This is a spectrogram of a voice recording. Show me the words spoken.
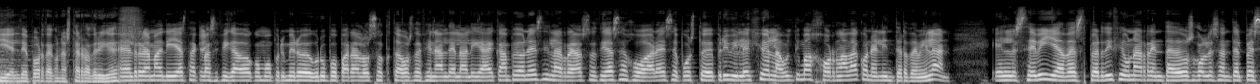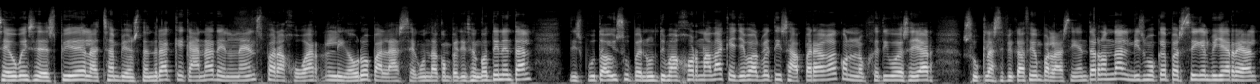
Y el deporte con este Rodríguez. El Real Madrid ya está clasificado como primero de grupo para los octavos de final de la Liga de Campeones y la Real Sociedad se jugará ese puesto de privilegio en la última jornada con el Inter de Milán. El Sevilla desperdicia una renta de dos goles ante el PSV y se despide de la Champions. Tendrá que ganar en Lens para jugar Liga Europa, la segunda competición continental. Disputa hoy su penúltima jornada que lleva al Betis a Praga con el objetivo de sellar su clasificación para la siguiente ronda, el mismo que persigue el Villarreal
